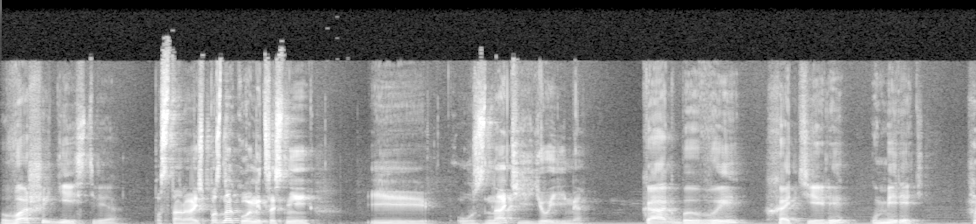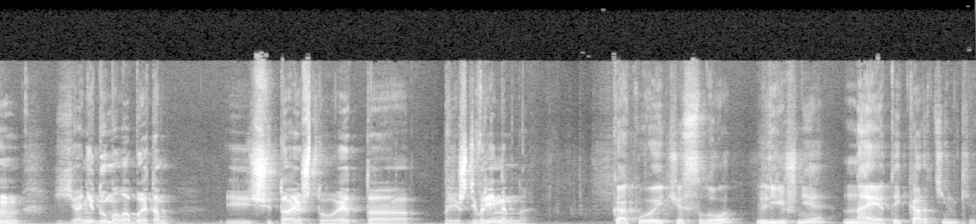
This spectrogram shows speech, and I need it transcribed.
ваши действия. Постараюсь познакомиться с ней и узнать ее имя. Как бы вы хотели умереть? Хм, я не думал об этом и считаю, что это преждевременно. Какое число лишнее на этой картинке?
